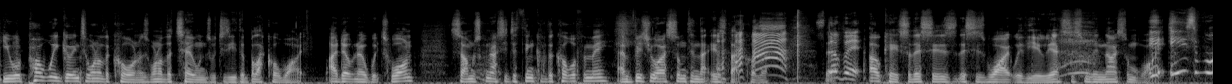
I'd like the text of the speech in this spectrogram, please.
You will probably go into one of the corners, one of the tones, which is either black or white. I don't know which one. So I'm just going to ask you to think of the colour for me and visualise something that is that colour. Stop it. Okay, so this is this is white with you. Yes, it's something nice and white. It is white.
